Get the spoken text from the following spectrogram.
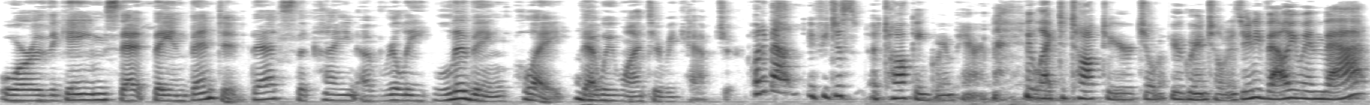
or the games that they invented. That's the kind of really living play mm-hmm. that we want to recapture. What about if you're just a talking grandparent? you like to talk to your children, your grandchildren. Is there any value in that?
